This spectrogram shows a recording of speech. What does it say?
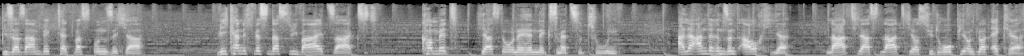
Bisasam wirkte etwas unsicher. Wie kann ich wissen, dass du die Wahrheit sagst? Komm mit, hier hast du ohnehin nichts mehr zu tun. Alle anderen sind auch hier. Latias, Latios, Hydropi und Lord Ecke.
